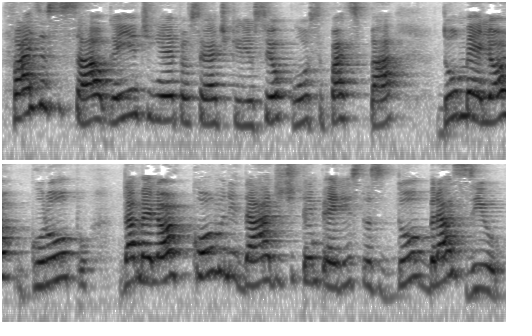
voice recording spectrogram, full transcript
faz esse sal, ganha dinheiro para você adquirir o seu curso, participar do melhor grupo, da melhor comunidade de temperistas do Brasil.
